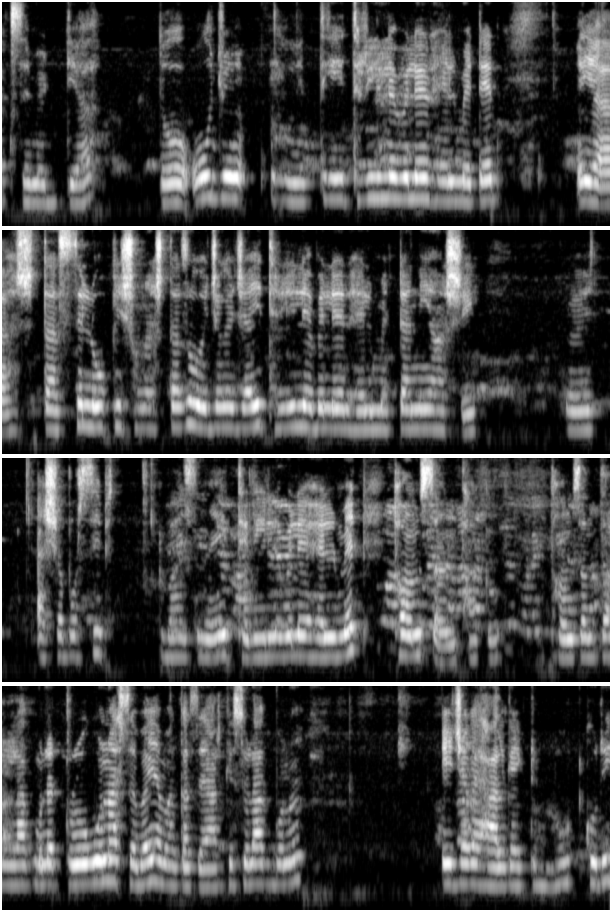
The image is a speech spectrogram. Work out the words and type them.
এক্সএমেট দেওয়া তো ও যে থ্রি লেভেলের হেলমেটের এই আসতে আসতে লোকেশন আসতে আসতে ওই জায়গায় যাই থ্রি লেভেলের হেলমেটটা নিয়ে আসি। আশা পড়ছি বাস এই থ্রি লেভেলের হেলমেট থমসন থাকো থমসন তো লাগবো না ট্রোগন আছে ভাই আমার কাছে, আর কিছু লাগবো না। এই জায়গায় হালকা একটু লুট করি।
